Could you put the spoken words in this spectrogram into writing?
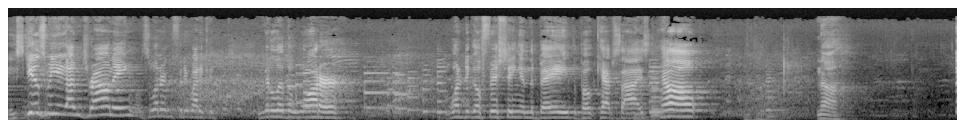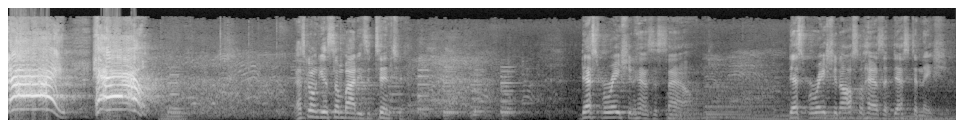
Excuse me, I'm drowning. I was wondering if anybody could, middle of the water, wanted to go fishing in the bay, the boat capsized. Help. No. Hey! Help! That's going to get somebody's attention. Desperation has a sound. Desperation also has a destination.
